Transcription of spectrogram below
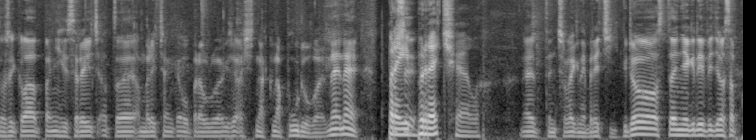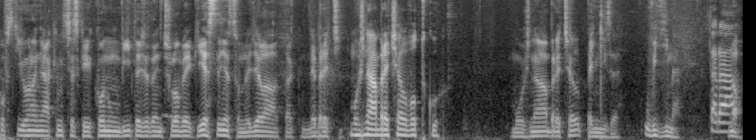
to říkala paní Hisrich a to je američanka opravdu, takže až na, na půdu. vole. Ne, ne, Prej to si- brečel. ne, ten člověk nebrečí. Kdo jste někdy viděl Sapkovskýho na nějakém z českých konů, víte, že ten člověk, jestli něco nedělá, tak nebrečí. Možná brečel vodku. Možná brečel peníze. Uvidíme. Tada. No.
